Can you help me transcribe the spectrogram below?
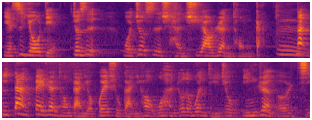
也是优点，就是我就是很需要认同感。嗯，那一旦被认同感有归属感以后，我很多的问题就迎刃而解。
